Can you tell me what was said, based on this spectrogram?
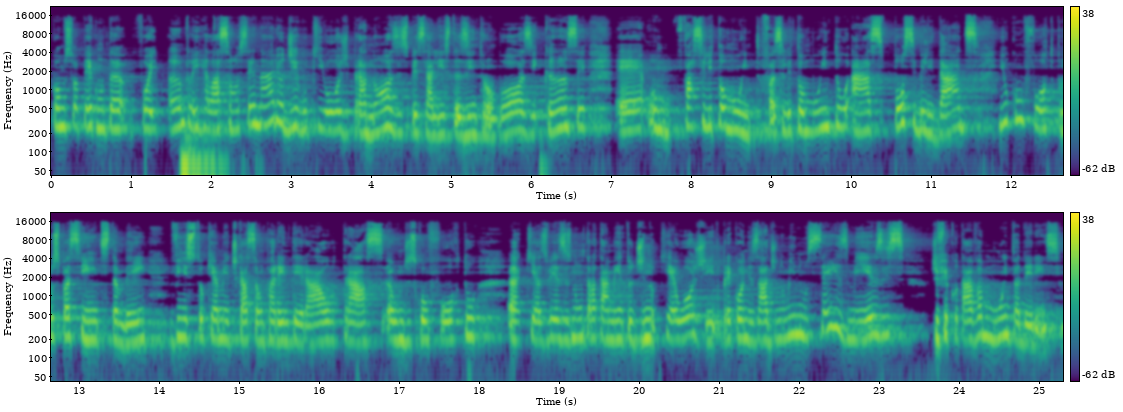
como sua pergunta foi ampla em relação ao cenário, eu digo que hoje, para nós, especialistas em trombose e câncer, é, um, facilitou muito, facilitou muito as possibilidades e o conforto para os pacientes também, visto que a medicação parenteral traz um desconforto uh, que, às vezes, num tratamento de, que é hoje preconizado de no mínimo seis meses, dificultava muito a aderência.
